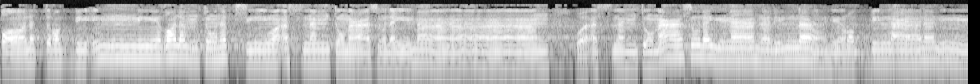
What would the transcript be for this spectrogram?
قالت رب إني ظلمت نفسي وأسلمت مع سليمان. وأسلمت مع سليمان لله رب العالمين.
